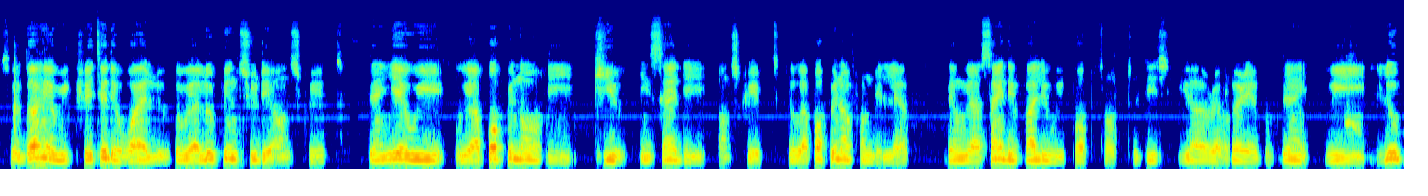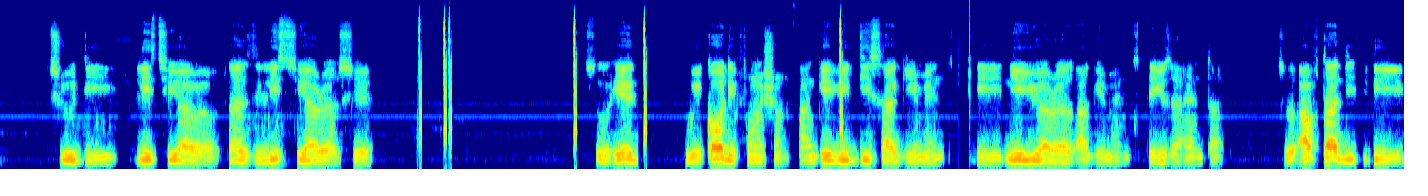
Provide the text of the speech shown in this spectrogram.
So down here we created a while loop. So we are looping through the unscraped. Then here we we are popping off the queue inside the unscraped. So we are popping off from the left. Then we assign the value we popped up to this URL variable. Then we loop through the list URL. That's the list URLs here. So here we call the function and give it this argument, the new URL argument the user entered. So after the, the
